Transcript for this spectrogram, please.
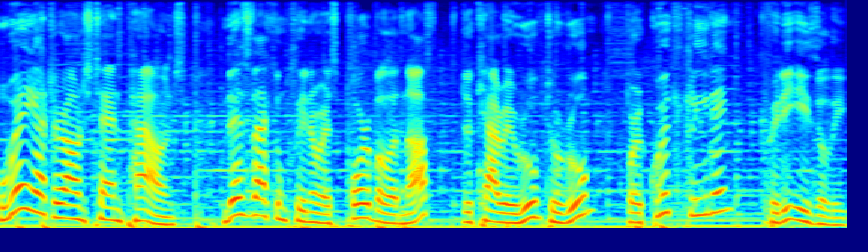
Weighing at around 10 pounds, this vacuum cleaner is portable enough to carry room to room for quick cleaning pretty easily.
